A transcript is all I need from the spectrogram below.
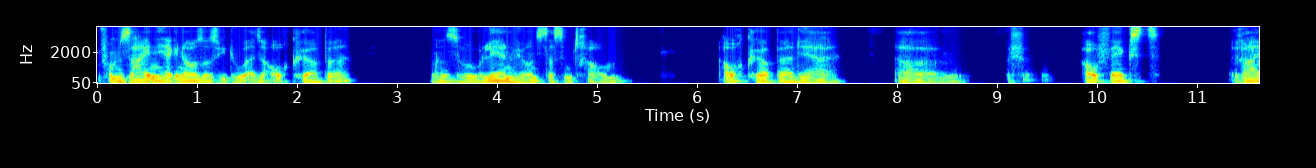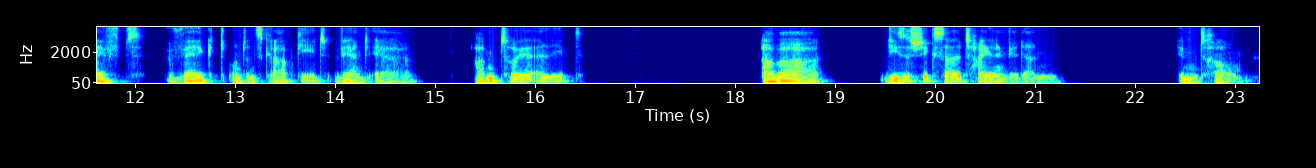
vom Sein her genauso ist wie du, also auch Körper, ne, so lernen wir uns das im Traum, auch Körper, der aufwächst, reift, welkt und ins Grab geht, während er Abenteuer erlebt. Aber dieses Schicksal teilen wir dann im Traum.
